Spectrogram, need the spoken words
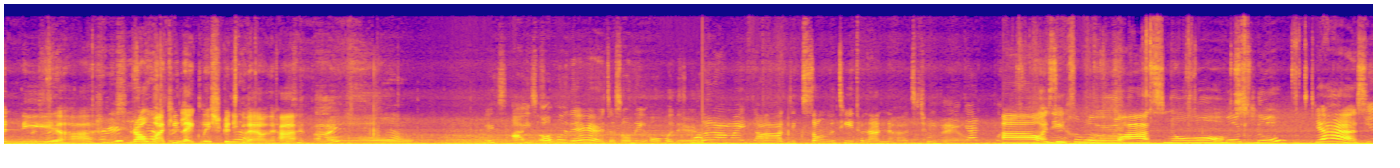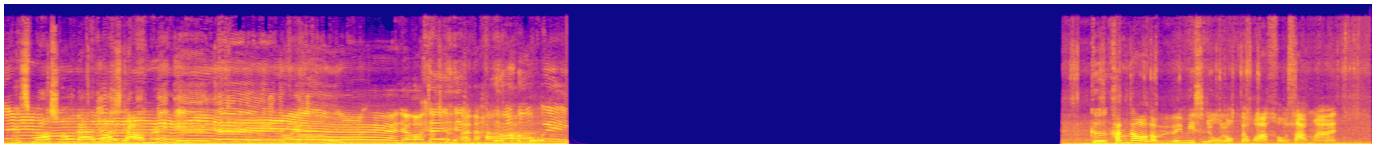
วันนี้นะคะ เรามาที่เล k ลิชกันอีกแล้วนะคะ It's ice over there just only over there อีกสองนาทีเท่านั้นนะคะ จะถึงแล้ว อ้าว อันนี้คือเหมือนว่า snow snow? yes it's more snow than last time right เย้เดี๋ยวเราจะถึงแล้วนะคะ ข้างนอกอะมันไม่มี snow หรอก แต่ว่าเขาสามารถ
